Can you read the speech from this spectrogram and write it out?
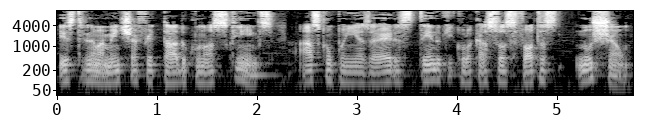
extremamente afetado com nossos clientes. As companhias aéreas tendo que colocar suas frotas no chão.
